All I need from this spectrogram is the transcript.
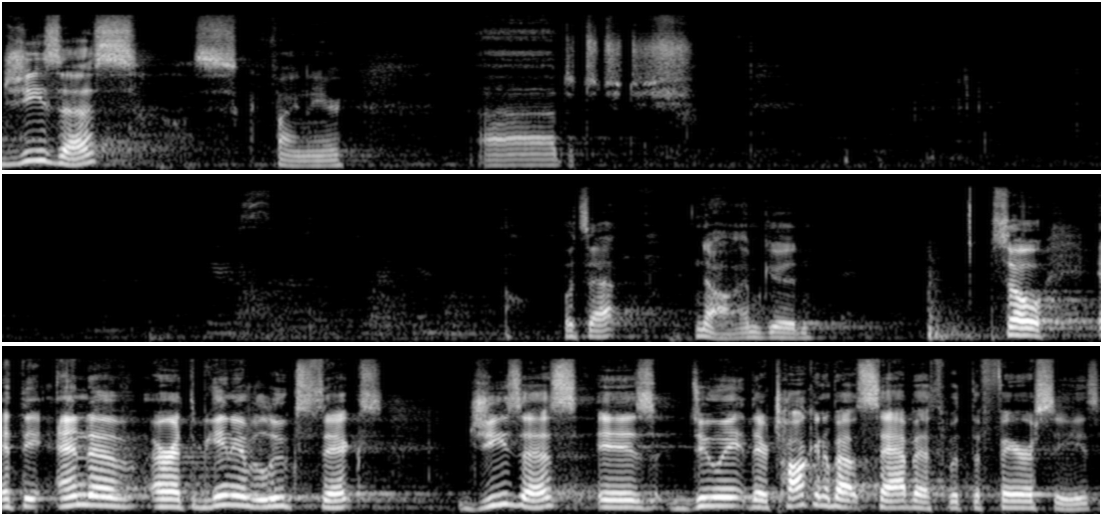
Jesus, let's find here. Uh, what's that? No, I'm good. So at the end of, or at the beginning of Luke 6, Jesus is doing, they're talking about Sabbath with the Pharisees,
